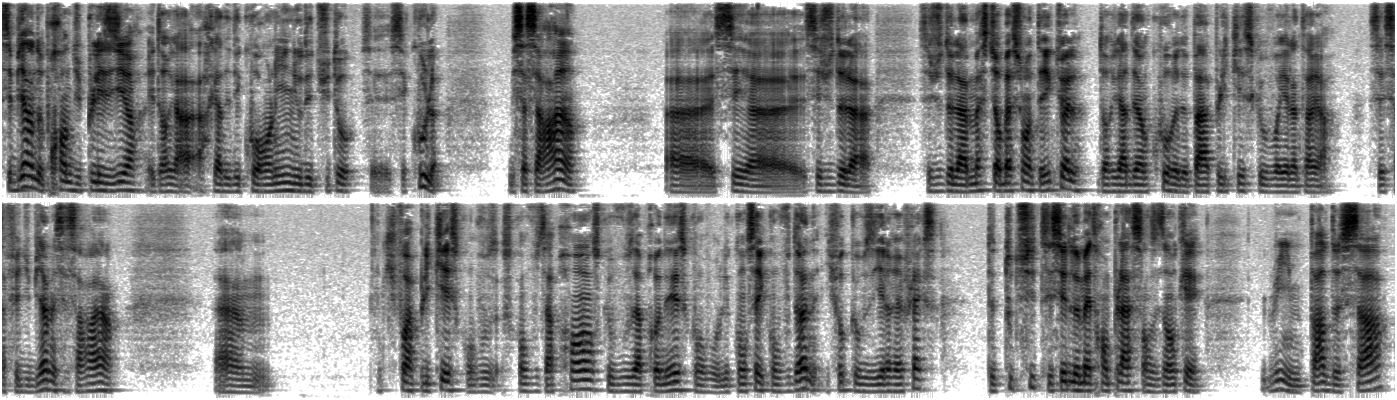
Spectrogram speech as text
c'est bien de prendre du plaisir et de regarder des cours en ligne ou des tutos, c'est cool, mais ça sert à rien. Euh, euh, c'est juste de la juste de la masturbation intellectuelle de regarder un cours et de pas appliquer ce que vous voyez à l'intérieur. Ça fait du bien, mais ça sert à rien. Donc il faut appliquer ce qu'on vous apprend, ce que vous apprenez, les conseils qu'on vous donne. Il faut que vous ayez le réflexe de tout de suite essayer de le mettre en place en se disant ok, lui il me parle de ça,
